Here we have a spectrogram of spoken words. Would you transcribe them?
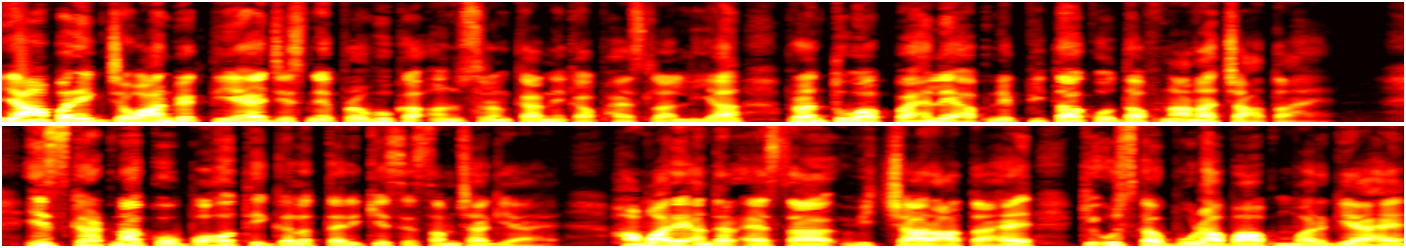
यहाँ पर एक जवान व्यक्ति है जिसने प्रभु का अनुसरण करने का फैसला लिया, परंतु वह पहले अपने पिता को दफनाना चाहता है। इस घटना को बहुत ही गलत तरीके से समझा गया है। हमारे अंदर ऐसा विचार आता है कि उसका बूढ़ा बाप मर गया है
